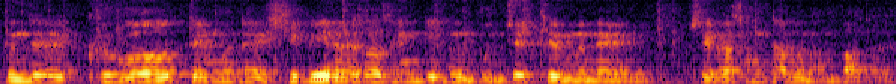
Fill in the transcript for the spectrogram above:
근데 그거 때문에 11에서 생기는 문제 때문에 제가 상담은 안 받아요.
